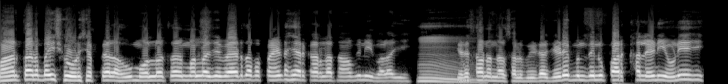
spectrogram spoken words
ਮਾਨਤਾਨ ਬਾਈ ਛੋੜ ਛੱਪੇ ਵਾਲਾ ਹੋਊ ਮੁੱਲ ਤਾਂ ਮੰਨ ਲਾ ਜੇ ਬੈਠਦਾ ਆਪਾਂ 65000 ਕਰ ਲਾ ਤਾਂ ਵੀ ਨਹੀਂ ਵਾਲਾ ਜੀ। ਜਿਹੜੇ ਨਾਲ ਨਸਲ ਬੀੜ ਆ ਜਿਹੜੇ ਬੰਦੇ ਨੂੰ ਪਰਖ ਲੈਣੀ ਹੋਣੀ ਹੈ ਜੀ।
